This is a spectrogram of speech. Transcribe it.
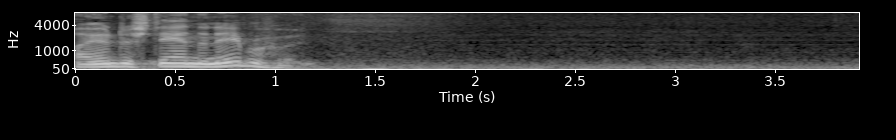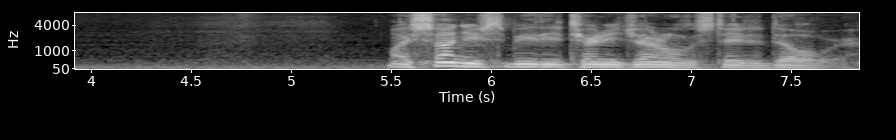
I understand the neighborhood. My son used to be the Attorney General of the state of Delaware.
